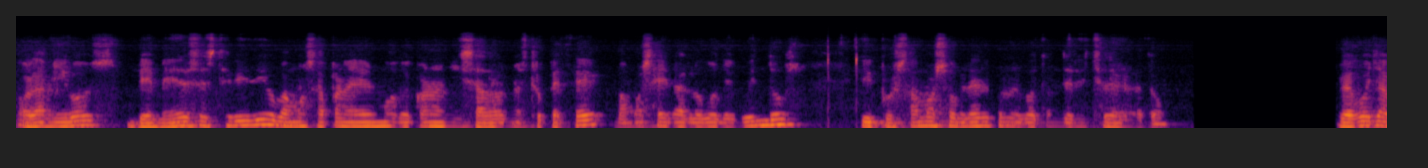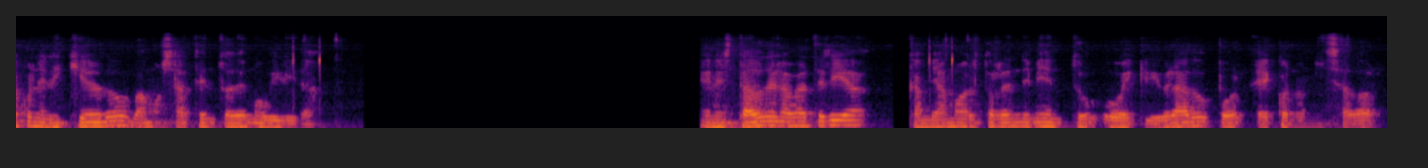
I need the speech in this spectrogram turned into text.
Hola amigos, bienvenidos a este vídeo. Vamos a poner en modo economizador nuestro PC. Vamos a ir al logo de Windows y pulsamos sobre él con el botón derecho del ratón. Luego ya con el izquierdo vamos a centro de movilidad. En estado de la batería cambiamos alto rendimiento o equilibrado por economizador.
